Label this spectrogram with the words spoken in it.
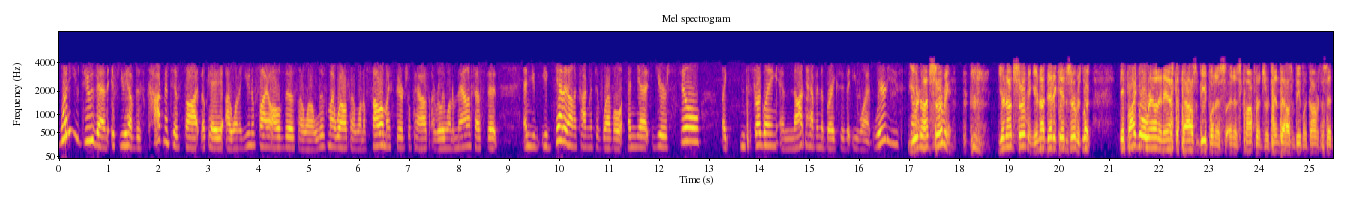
what do you do then if you have this cognitive thought, okay, I want to unify all of this, I want to live my wealth, I want to follow my spiritual path, I really want to manifest it, and you you get it on a cognitive level and yet you're still like struggling and not having the breakthrough that you want. Where do you start? You're not serving. you're not serving. You're not dedicated to service. Look, if I go around and ask a thousand people in a, in a conference or ten thousand people in a conference, I said,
